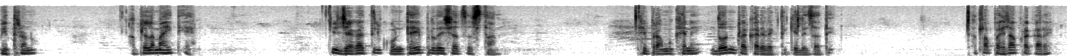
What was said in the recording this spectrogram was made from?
मित्रांनो आपल्याला माहिती आहे की जगातील कोणत्याही प्रदेशाचं स्थान हे प्रामुख्याने दोन प्रकारे व्यक्त केले जाते. त्यातला पहिला प्रकार आहे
